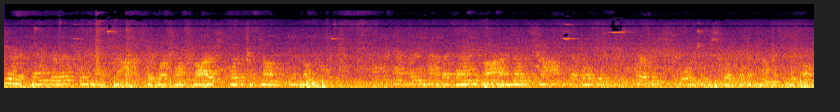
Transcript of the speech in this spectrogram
Here at Vanderbilt, we have shops that work on cars for the Potomac Eagle. And we have a done car in those shops that will be refurbished for use with the Potomac Eagle.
